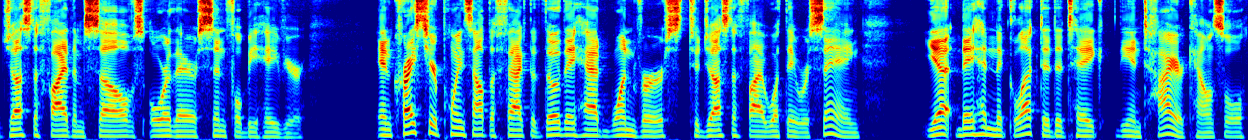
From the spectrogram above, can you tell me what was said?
justify themselves or their sinful behavior. And Christ here points out the fact that though they had one verse to justify what they were saying, yet they had neglected to take the entire counsel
